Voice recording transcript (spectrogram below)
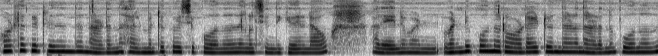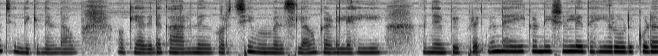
കോട്ടൊക്കെ ഇട്ടിട്ട് എന്താ നടന്ന് ഹെൽമെറ്റൊക്കെ വെച്ച് പോകുന്നത് നിങ്ങൾ ചിന്തിക്കുന്നുണ്ടാവും. അതേ വണ്ടി പോകുന്ന റോഡായിട്ട് എന്താണ് നടന്ന് പോകുന്നതെന്ന് ചിന്തിക്കുന്നുണ്ടാവും. ഓക്കെ അതിന്റെ കാരണം നിങ്ങൾക്ക് കുറച്ച് മനസ്സിലാവും. കണ്ടില്ല ഈ ഞാനിപ്പോൾ പ്രഗ്നന്റ് ആയ ഈ കണ്ടീഷനിൽ ഇത് ഈ റോഡിൽ കൂടെ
